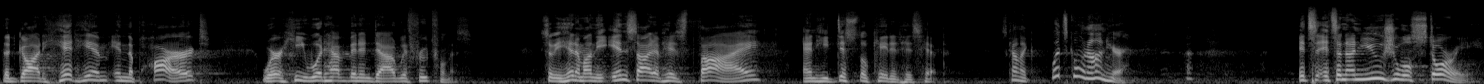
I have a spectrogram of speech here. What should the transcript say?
that God hit him in the part where he would have been endowed with fruitfulness. So he hit him on the inside of his thigh and he dislocated his hip. It's kind of like, what's going on here? It's, it's an unusual story.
